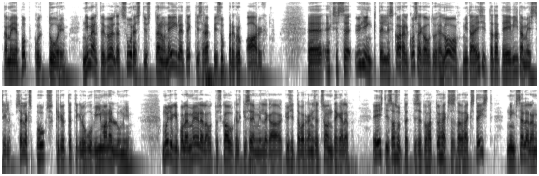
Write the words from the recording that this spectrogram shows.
ka meie popkultuuri. nimelt võib öelda, et suuresti just tänu neile tekkis räpi supergrupp A-rühm. Ehk siis see ühing tellis Kaarel Kose kaudu ühe loo, mida esitada Teeviida messil. selleks puhuks kirjutatigi lugu Viimane lumi muidugi pole meelelahutus kaugeltki see, millega küsitav organisatsioon tegeleb. Eestis asutati see tuhat üheksasada üheksateist ning sellel on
